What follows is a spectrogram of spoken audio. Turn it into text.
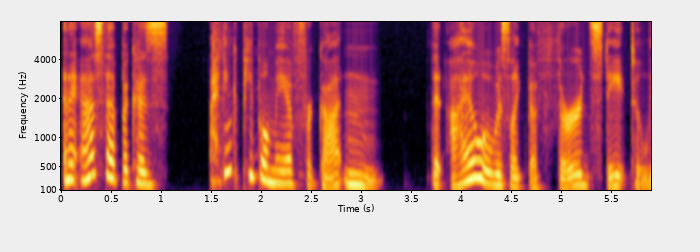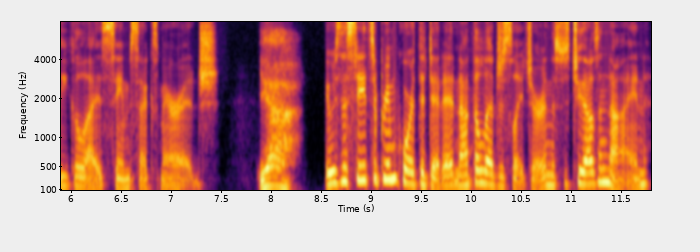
And I ask that because I think people may have forgotten that Iowa was like the third state to legalize same sex marriage. Yeah. It was the state Supreme Court that did it, not the legislature. And this was 2009.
